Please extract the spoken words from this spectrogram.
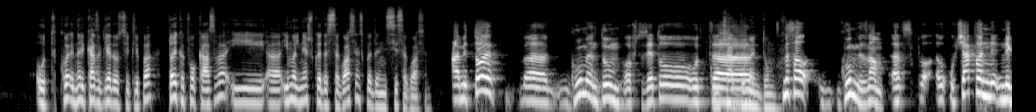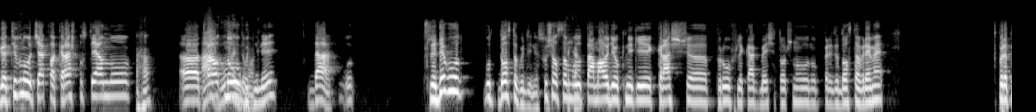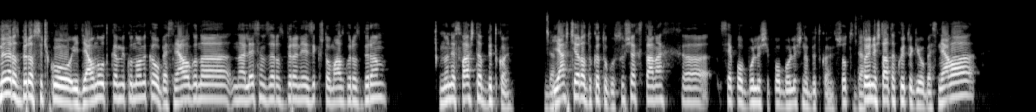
от кое, нали, каза, гледал си клипа, той какво казва и а, има ли нещо, което да си съгласен, с което да не си съгласен? Ами той е а, гумен дум, общо взето от... А, гумен дум. Смисъл, гум, не знам. А, очаква негативно, очаква краш постоянно. Ага. А, това а, от много дум, години. Да. Следя го от доста години. Слушал съм така. от там аудиокниги, краш, пруф ли как беше точно, но преди доста време. Според мен разбира всичко идеално от към економика, обяснява го на, на лесен за разбиране език, защото аз го разбирам но не сваща биткоин. Да. И аз вчера, докато го слушах, станах а, все по-булиш и по-булиш на биткоин, защото да. той нещата, които ги обяснява,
